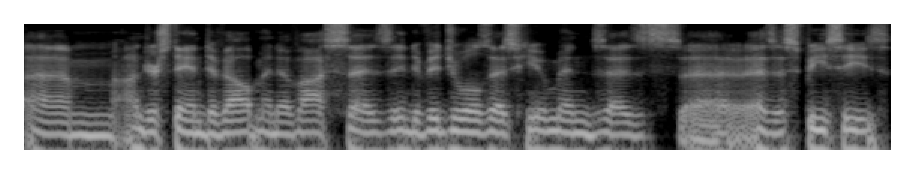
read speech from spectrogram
um, understand development of us as individuals, as humans, as uh, as a species.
